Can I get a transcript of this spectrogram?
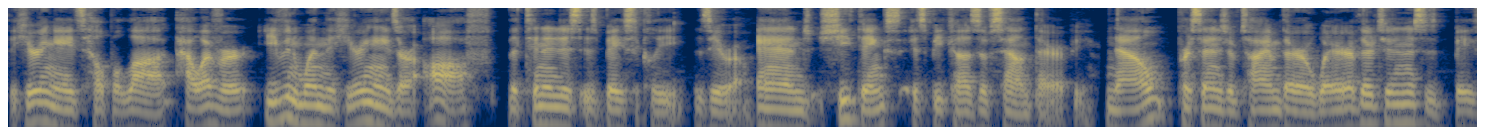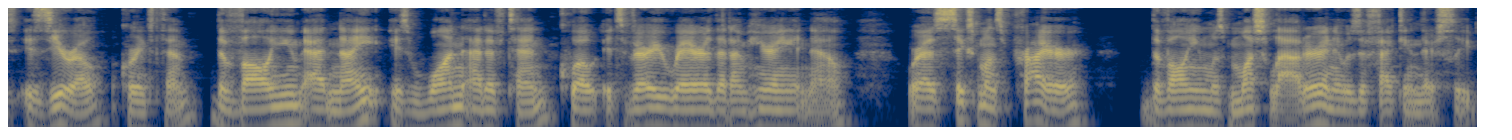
the hearing aids help a lot. However, even when the hearing aids are off, the tinnitus is basically zero. And she thinks it's because of sound therapy. Now, percentage of time they're aware of their tinnitus is base is zero, according to them. The volume at night is one out of 10. Quote, it's very rare that I'm hearing it now. Whereas six months prior, the volume was much louder and it was affecting their sleep.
